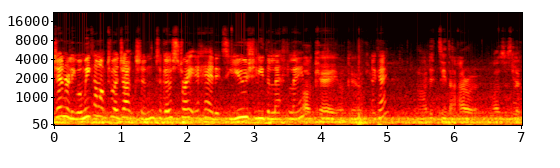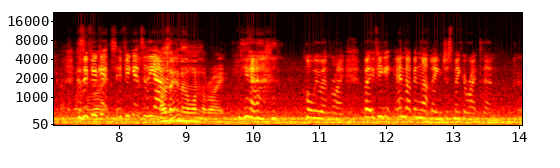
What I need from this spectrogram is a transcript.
generally, when we come up to a junction to go straight ahead, it's usually the left lane. Okay, okay, okay. Okay? No, I didn't see that arrow. I was just looking at the Because if you right. get if you get to the end. I was looking at the one on the right. yeah, well we went right. But if you get- end up in that lane, just make a right turn. Okay.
